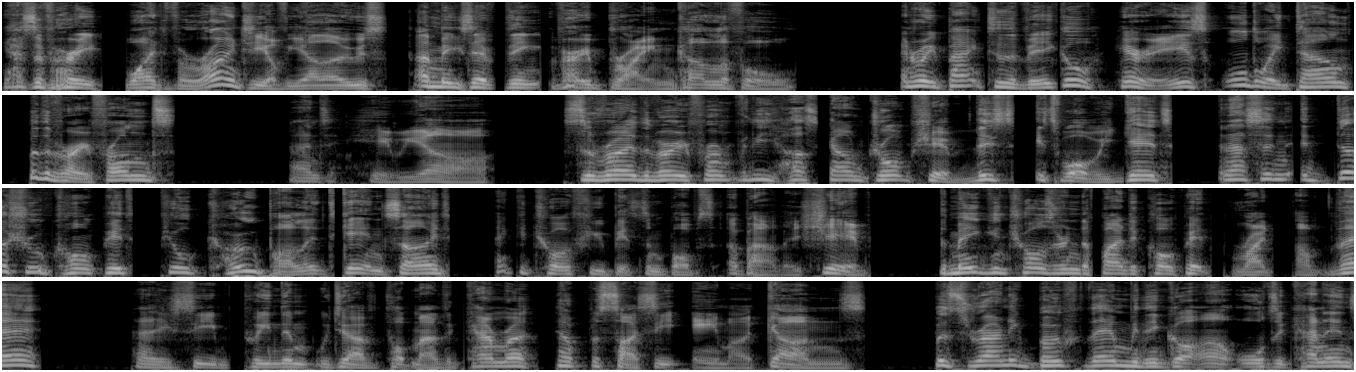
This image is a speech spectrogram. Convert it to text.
It has a very wide variety of yellows, and makes everything very bright and colourful. Anyway, back to the vehicle, here it is, all the way down for the very front, and here we are. So right at the very front for the Huskarl dropship, this is what we get, and that's an industrial cockpit for your co-pilot to get inside and control a few bits and bobs about the ship. The main controls are in the fighter cockpit right up there, and as you see between them we do have a top-mounted camera to help precisely aim our guns. But surrounding both of them we then got our autocannons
